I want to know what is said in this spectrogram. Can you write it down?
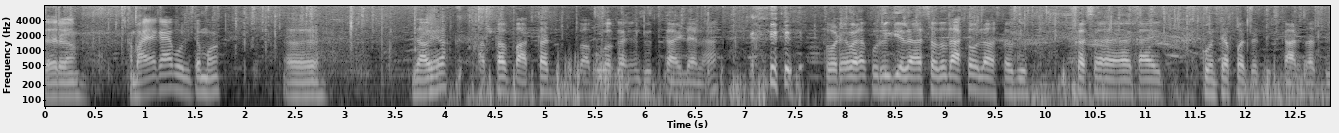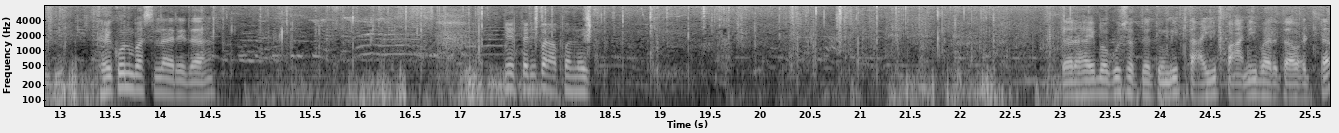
तर बाया भाया काय बोलतं मग? जाऊया. आत्ता आत्ता बाबू काकाने दूध काढलं ना थोड्या वेळापूर्वी गेला असता तर दाखवला असता की कसं काय कोणत्या पद्धतीत काढतात दूध हे कोण बसला रे दा? हे तरी पण आपण एक तर हे बघू शकता तुम्ही ताई पाणी भरता वाटतं.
